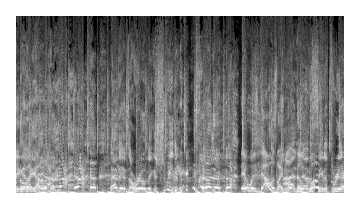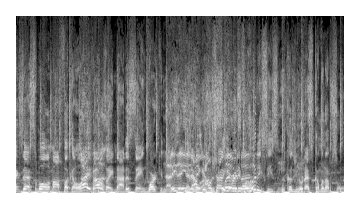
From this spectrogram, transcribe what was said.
nigga. know. Like, I don't know. that is a real nigga schmedium. It was. I was like, I the never fuck? seen a 3X that small in my fucking life. I was like, nah, this ain't working. Nah, these ain't. and I, I was is trying to get ready son. for hoodie season because, you know, that's coming up soon.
